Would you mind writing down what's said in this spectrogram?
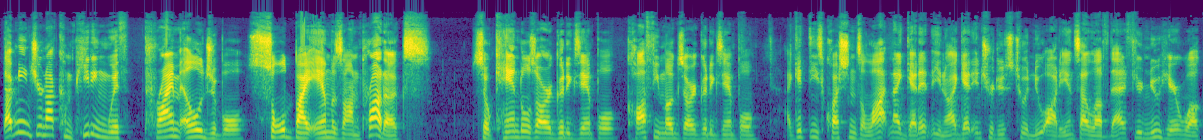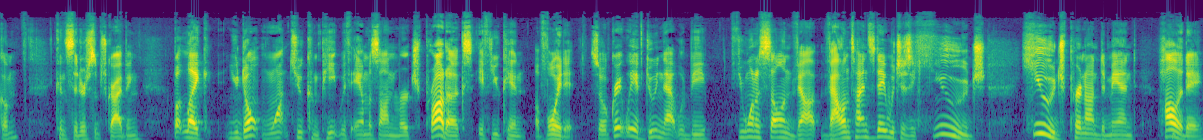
that means you're not competing with prime eligible sold by Amazon products. So candles are a good example, coffee mugs are a good example. I get these questions a lot and I get it. You know, I get introduced to a new audience. I love that. If you're new here, welcome. Consider subscribing. But like you don't want to compete with Amazon merch products if you can avoid it. So a great way of doing that would be if you want to sell on Val- Valentine's Day, which is a huge huge print on demand holiday,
